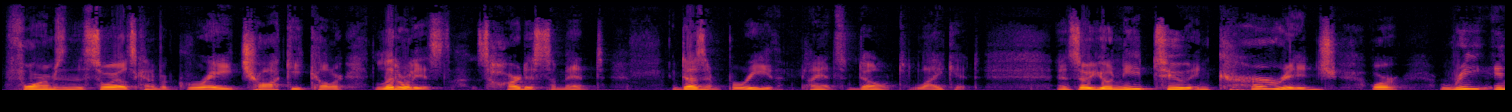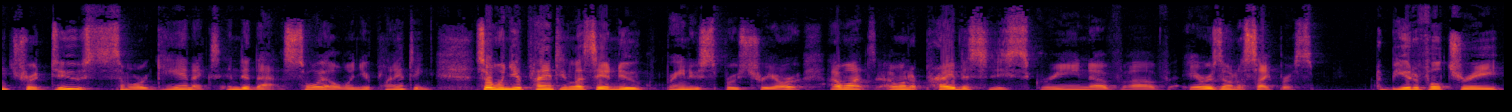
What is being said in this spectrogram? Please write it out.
forms in the soil. It's kind of a gray, chalky color. Literally, it's as hard as cement. It doesn't breathe. Plants don't like it. And so you'll need to encourage or reintroduce some organics into that soil when you're planting. So when you're planting, let's say a new brand new spruce tree, or I want I want a privacy screen of, of Arizona cypress. A beautiful tree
